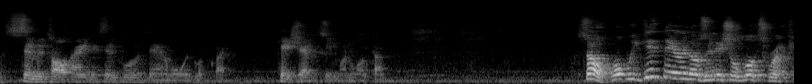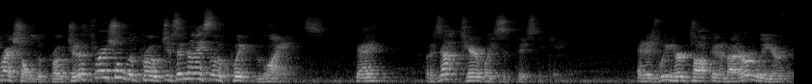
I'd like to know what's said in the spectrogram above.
a Simmental Angus influenced animal would look like, in case you haven't seen one in a long time. So what we did there in those initial looks were a threshold approach. And a threshold approach is a nice little quick glance, okay? But it's not terribly sophisticated. And as we heard talking about earlier,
